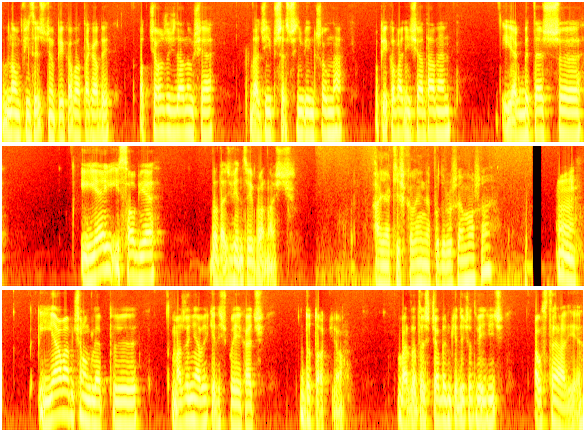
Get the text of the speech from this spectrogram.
mną fizycznie opiekował, tak aby odciążyć daną się, dać jej przestrzeń większą na opiekowanie się Adamem i jakby też e, i jej i sobie dodać więcej wolności. A jakieś kolejne podróże może? Hmm. Ja mam ciągle marzenie, aby kiedyś pojechać do Tokio. Bardzo też chciałbym kiedyś odwiedzić Australię.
